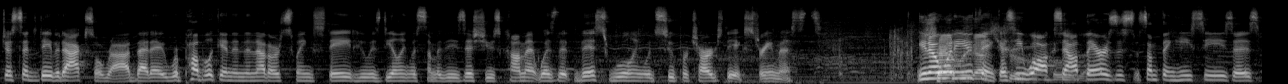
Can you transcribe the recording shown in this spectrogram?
just said to David Axelrod that a Republican in another swing state who is dealing with some of these issues comment was that this ruling would supercharge the extremists. You know, Sadly, what do you think? True. As he walks out that. there, is this something he sees as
